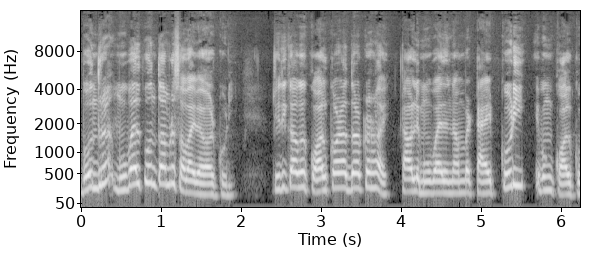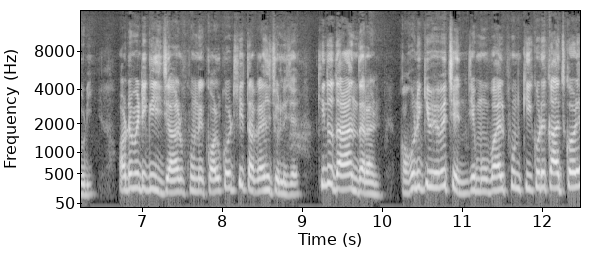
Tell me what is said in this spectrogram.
বন্ধুরা মোবাইল ফোন তো আমরা সবাই ব্যবহার করি। যদি কাউকে কল করার দরকার হয়, তাহলে মোবাইলের নাম্বার টাইপ করি এবং কল করি। অটোমেটিকলি যার ফোনে কল করছি, তার কাছে চলে যায়। কিন্তু দাঁড়ান দাঁড়ান কখনই কি ভেবেছেন যে মোবাইল ফোন কী করে কাজ করে?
